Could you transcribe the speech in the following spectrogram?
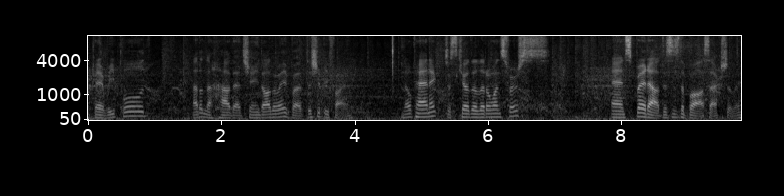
Okay, we pulled... I don't know how that chained all the way, but this should be fine. No panic, just kill the little ones first. And spread out, this is the boss actually.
